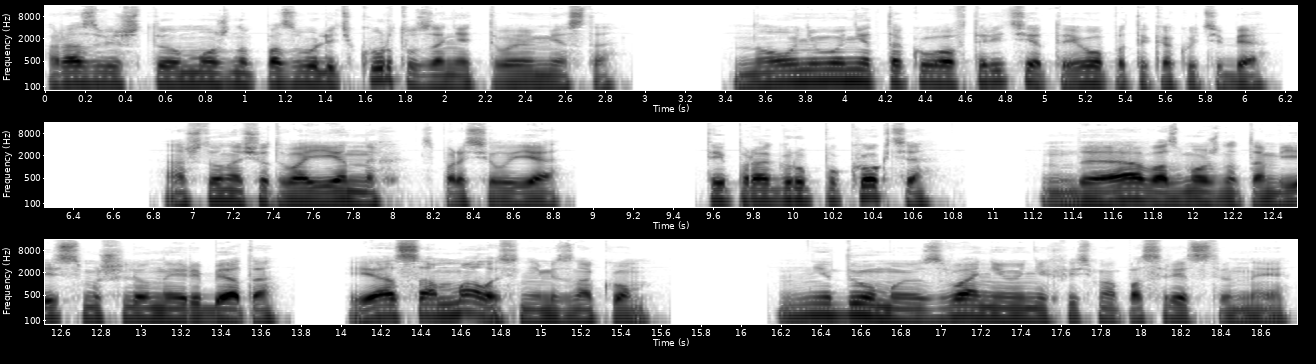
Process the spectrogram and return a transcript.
Разве что можно позволить Курту занять твое место. Но у него нет такого авторитета и опыта, как у тебя. А что насчет военных? Спросил я. Ты про группу Когтя? Да, возможно, там есть смышленые ребята. Я сам мало с ними знаком. Не думаю, звания у них весьма посредственные.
